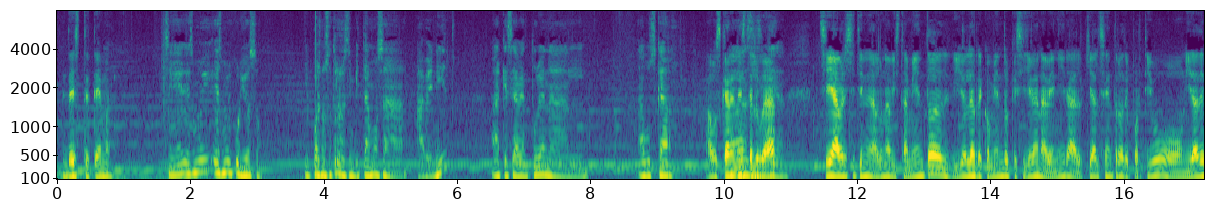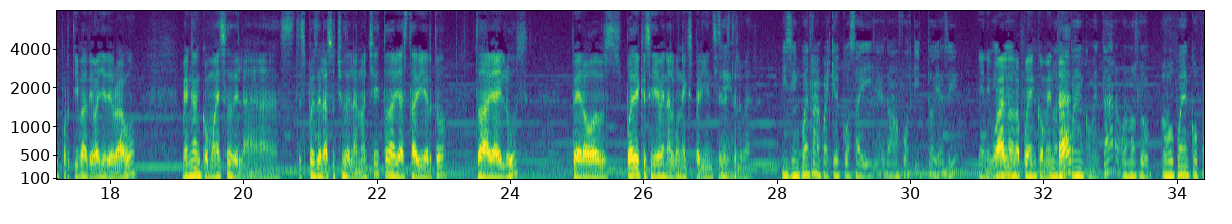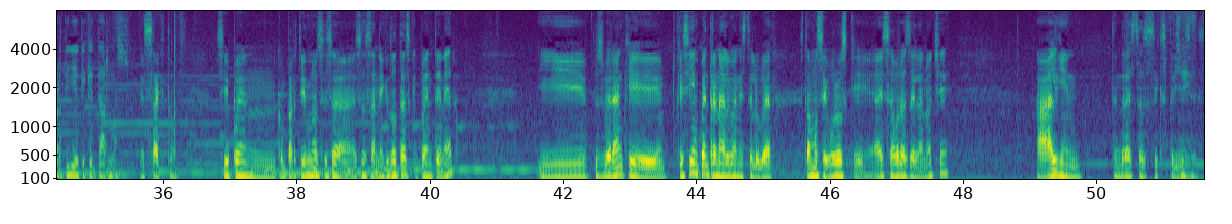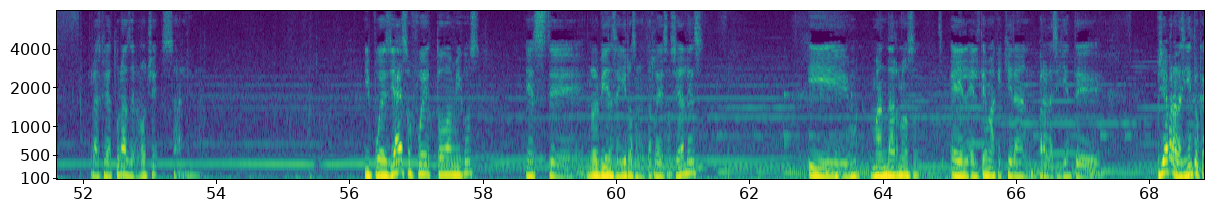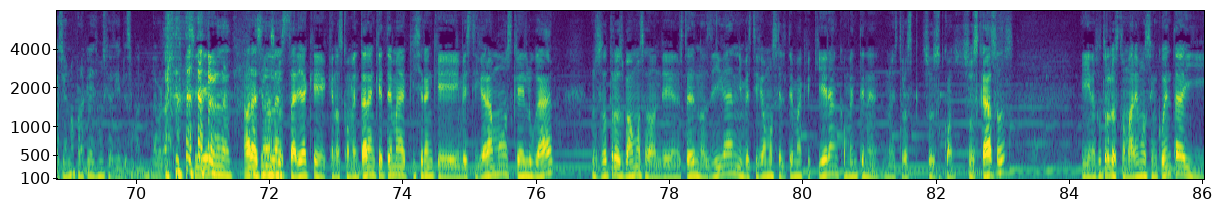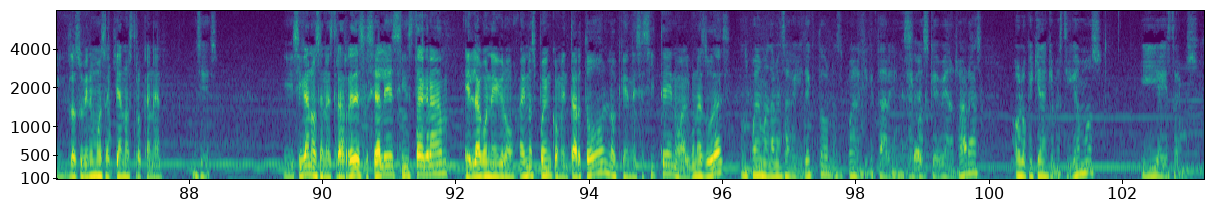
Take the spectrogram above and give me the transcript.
de este tema. Sí, es muy, es muy curioso. Y pues nosotros los invitamos a, a venir, a que se aventuren al, a buscar. A buscar en este lugar. sí, Sí, a ver si tienen algún avistamiento y yo les recomiendo que si llegan a venir aquí al centro deportivo o unidad deportiva de Valle de Bravo, vengan como a eso de las después de las 8 de la noche, todavía está abierto, todavía hay luz, pero puede que se lleven alguna experiencia de Sí. este lugar. Y si encuentran cualquier cosa ahí, le dan fotito y así. Y igual nos lo pueden Nos comentar. lo pueden comentar o nos lo o pueden compartir y etiquetarnos. Exacto. Sí, pueden compartirnos esa- esas anécdotas que pueden tener. Y pues verán que, que sí encuentran algo en este lugar. Estamos seguros que a esas horas de la noche a alguien tendrá estas experiencias. Las criaturas de la noche salen. Y pues ya eso fue todo amigos. Este, no olviden seguirnos en nuestras redes sociales y mandarnos el, el tema que quieran para la siguiente pues ya para la siguiente ocasión, ¿no? Para que le decimos que la siguiente semana, la verdad. Sí, la verdad. ahora sí nos Verdad. gustaría que, que nos comentaran qué tema quisieran que investigáramos, qué lugar, Nosotros vamos a donde ustedes nos digan, investigamos el tema que quieran, comenten en nuestros sus, sus casos y nosotros los tomaremos en cuenta y los subiremos aquí a nuestro canal. Así es. Y síganos en nuestras redes sociales, Instagram, El Lago Negro. Ahí nos pueden comentar todo lo que necesiten o algunas dudas. Nos pueden mandar mensaje directo, nos pueden etiquetar en, cosas que vean raras o lo que quieran que investiguemos y ahí estaremos.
